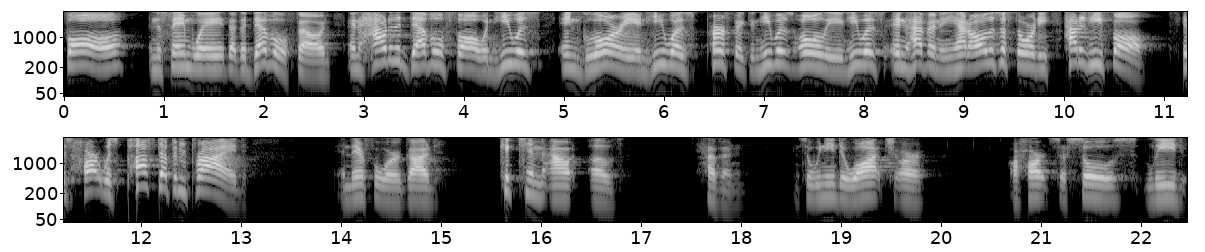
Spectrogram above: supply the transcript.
fall in the same way that the devil fell. And how did the devil fall when he was in glory and he was perfect and he was holy and he was in heaven and he had all this authority? How did he fall? His heart was puffed up in pride. And therefore, God kicked him out of heaven. And so we need to watch our, our hearts, our souls lead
